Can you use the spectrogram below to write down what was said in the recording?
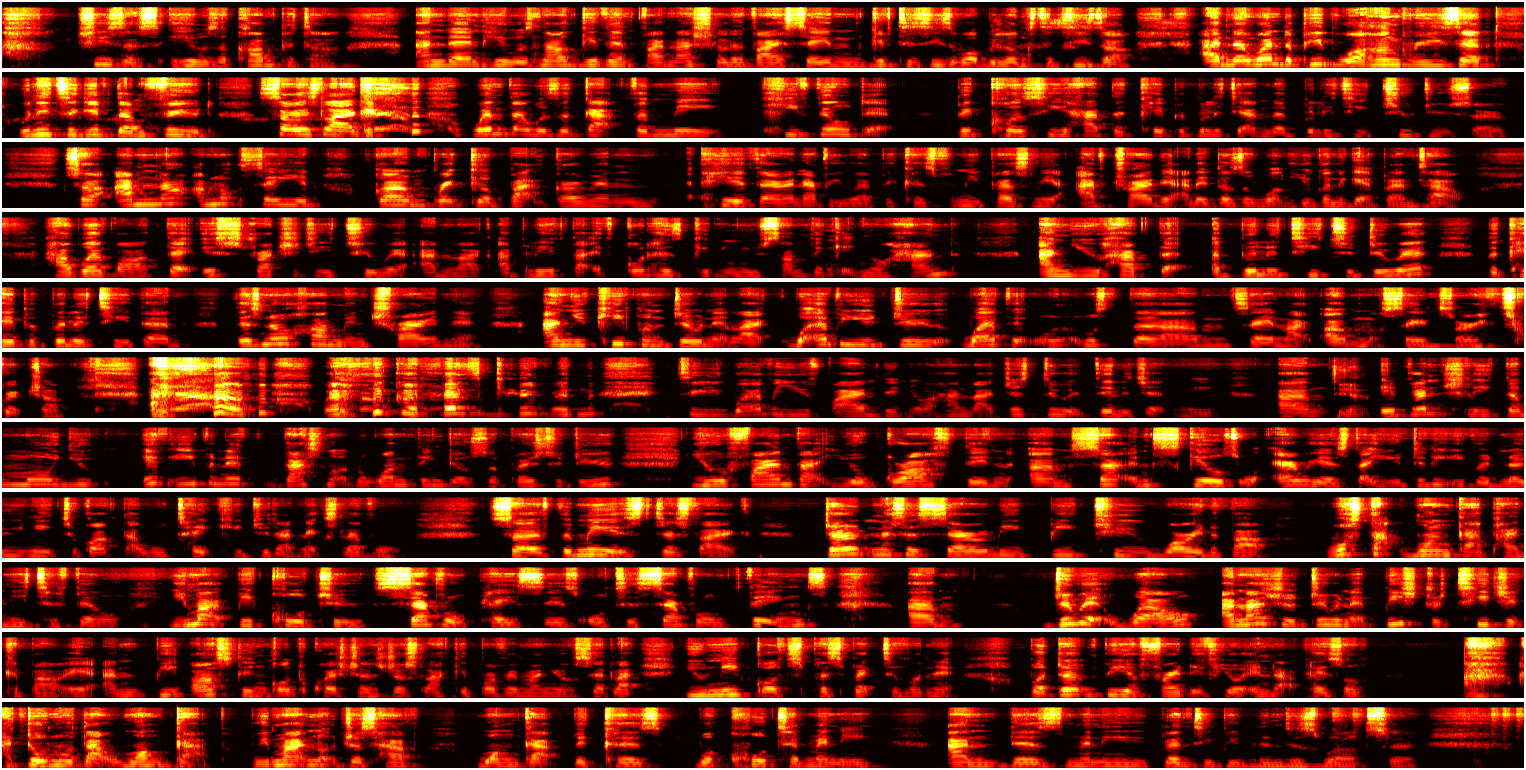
Jesus, he was a carpenter, and then he was now giving financial advice, saying, "Give to Caesar what belongs to Caesar." And then when the people were hungry, he said, "We need to give them food." So it's like when there was a gap for me, he filled it because he had the capability and the ability to do so. So I'm not I'm not saying go and break your back go going here, there, and everywhere because for me personally, I've tried it and it doesn't work. You're gonna get burnt out. However, there is strategy to it. And like I believe that if God has given you something in your hand and you have the ability to do it, the capability, then there's no harm in trying it. And you keep on doing it. Like whatever you do, whatever it was the um, saying, like I'm not saying sorry, scripture. whatever God has given to you, whatever you find in your hand, like just do it diligently. Um yeah. eventually the more you if even if that's not the one thing you're supposed to do, you will find that you're grafting um certain skills or areas that you didn't even know you need to graft that will take you to that next level. So for me, it's just like don't necessarily be too worried about what's that one gap I need to fill. You might be called to several places or to several things. Um, do it well and as you're doing it be strategic about it and be asking god questions just like brother emmanuel said like you need god's perspective on it but don't be afraid if you're in that place of ah, i don't know that one gap. We might not just have one gap because we're called to many and there's many plenty people in this world so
